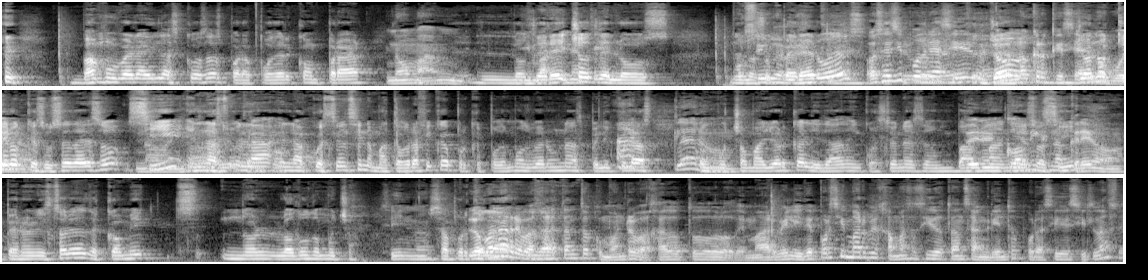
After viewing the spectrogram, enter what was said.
va a mover ahí las cosas para poder comprar No mames. los imagínate. derechos de los, de los superhéroes. O sea, sí podría ser, Yo no creo que sea yo no quiero bueno. que suceda eso. sí, no, en, la, en, la, en la cuestión cinematográfica, porque podemos ver unas películas Ah, claro. con mucho mayor calidad en cuestiones de un Pero en Batman y eso no creo. Pero en historias de cómics no lo dudo mucho. Sí, no. O sea, porque lo van a rebajar la- tanto como han rebajado todo lo de Marvel. Y de por sí Marvel jamás ha sido tan sangriento, por así decirlo. Sí,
